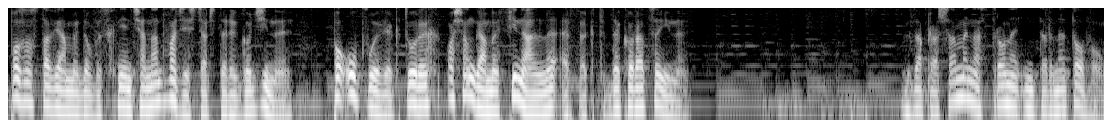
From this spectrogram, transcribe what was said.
Pozostawiamy do wyschnięcia na 24 godziny, po upływie których osiągamy finalny efekt dekoracyjny. Zapraszamy na stronę internetową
